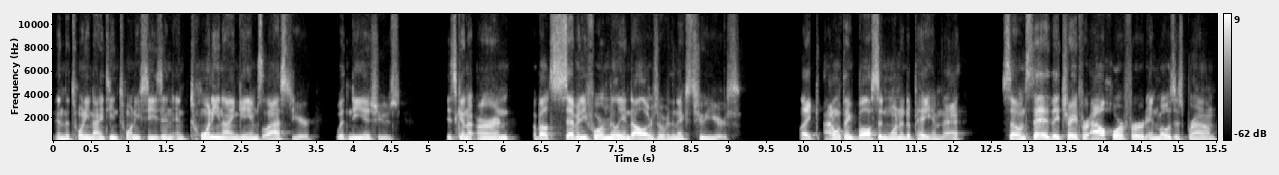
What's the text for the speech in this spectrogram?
in the 2019-20 season and 29 games last year with knee issues is going to earn about 74 million dollars over the next 2 years. Like I don't think Boston wanted to pay him that. So instead they trade for Al Horford and Moses Brown.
